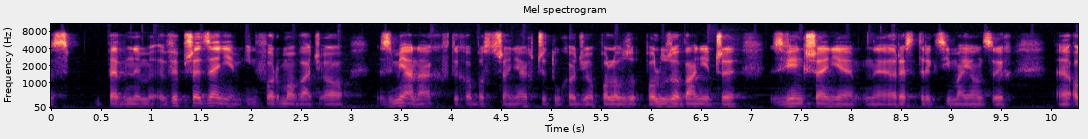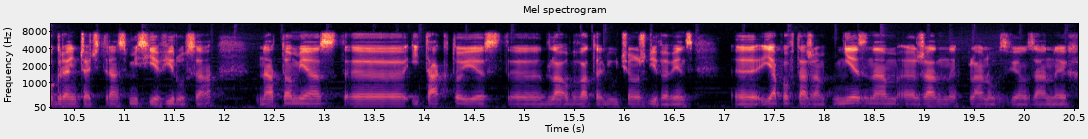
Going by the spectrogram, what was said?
z pewnym wyprzedzeniem informować o zmianach w tych obostrzeniach, czy tu chodzi o poluzowanie, czy zwiększenie e, restrykcji mających e, ograniczać transmisję wirusa. Natomiast e, i tak to jest dla obywateli uciążliwe, więc ja powtarzam, nie znam żadnych planów związanych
